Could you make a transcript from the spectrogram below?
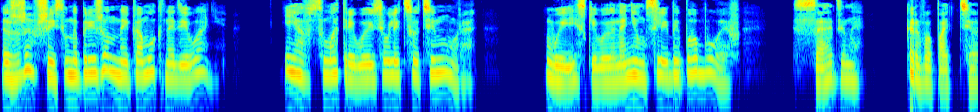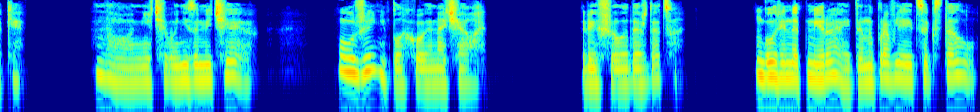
Сжавшись в напряженный комок на диване, я всматриваюсь в лицо Тимура, выискиваю на нем следы побоев, ссадины, кровоподтёки. Но ничего не замечаю. Уже неплохое начало. Решила дождаться. Горин отмирает и направляется к столу.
